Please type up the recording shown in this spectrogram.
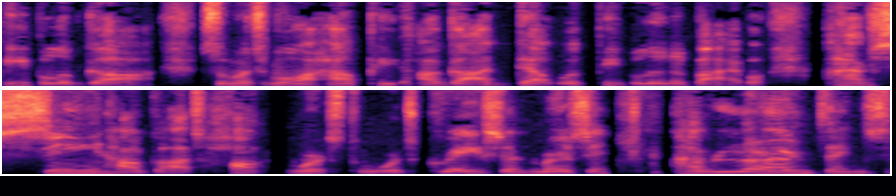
people of God, so much more how pe- how God dealt with people in the Bible. I've seen how God's heart works towards grace and mercy. I've learned things,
